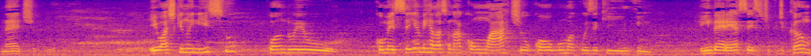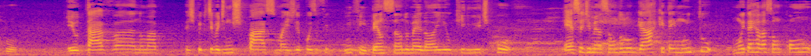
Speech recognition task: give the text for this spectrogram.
né, tipo eu acho que no início quando eu comecei a me relacionar com arte ou com alguma coisa que, enfim, endereça esse tipo de campo, eu tava numa perspectiva de um espaço, mas depois eu fui, enfim, pensando melhor e eu queria, tipo, essa dimensão do lugar que tem muito, muita relação com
